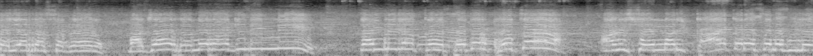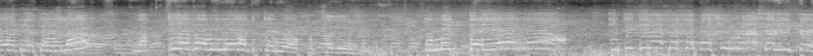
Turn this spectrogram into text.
तयार राहा सगळं माझ्या रणरागिनींनी कमरीला पदर खोचा आणि सोमवारी काय करायचं ना विल्हेवाट येतं मला नक्की आता विल्हेवाट करू आपण सगळे. तुम्ही तयार राहा. किती दिवस असं बसून इथे?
